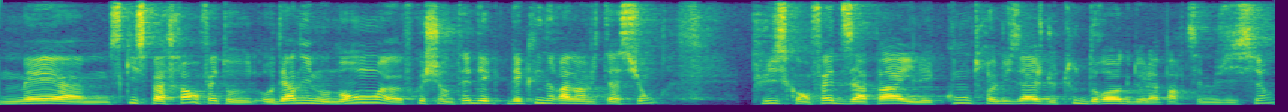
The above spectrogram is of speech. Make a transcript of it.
Mais euh, ce qui se passera en fait au, dernier moment, euh, Frusciante déclinera l'invitation, puisqu'en fait Zappa il est contre l'usage de toute drogue de la part de ses musiciens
